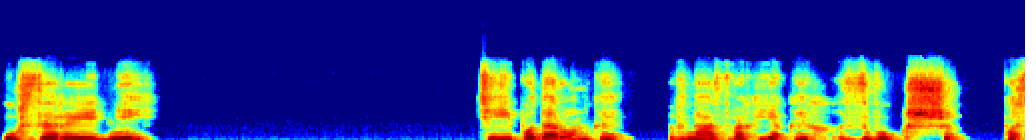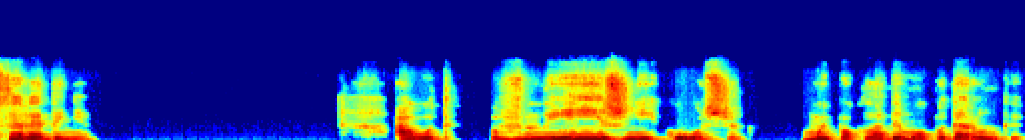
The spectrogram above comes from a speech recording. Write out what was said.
У середній ті подарунки, в назвах яких звук Ш посередині. А от в нижній кошик ми покладемо подарунки,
